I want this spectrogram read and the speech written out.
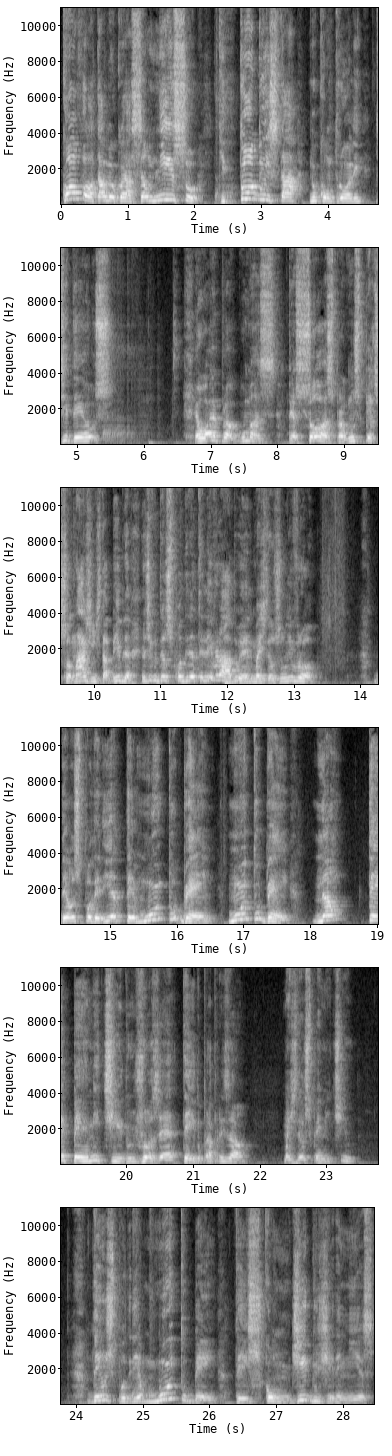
confortar o meu coração nisso, que tudo está no controle de Deus. Eu olho para algumas pessoas, para alguns personagens da Bíblia, eu digo Deus poderia ter livrado ele, mas Deus não livrou. Deus poderia ter muito bem, muito bem, não ter permitido José ter ido para a prisão. Mas Deus permitiu. Deus poderia muito bem ter escondido Jeremias,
